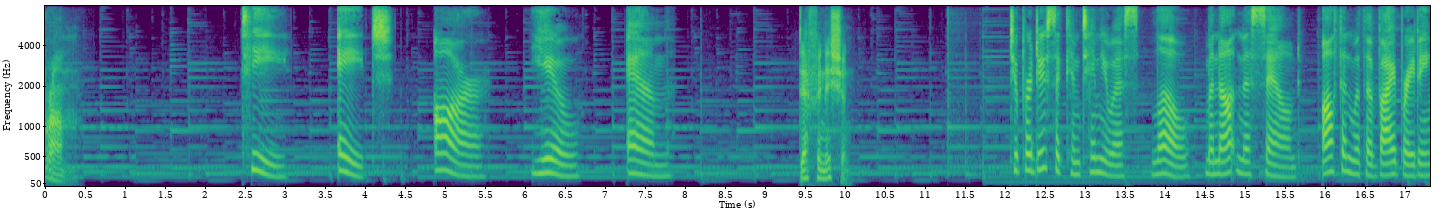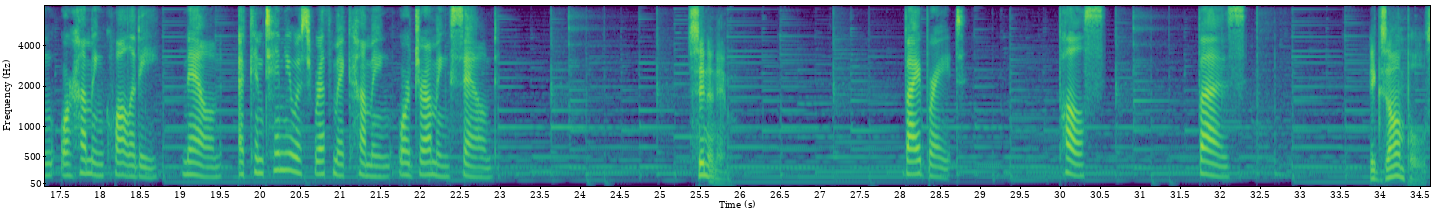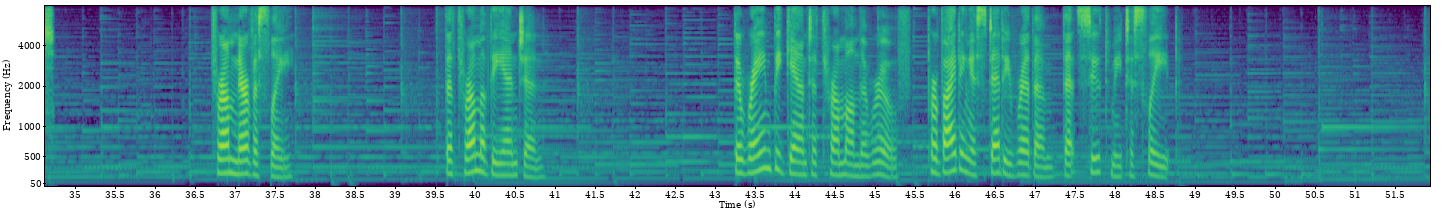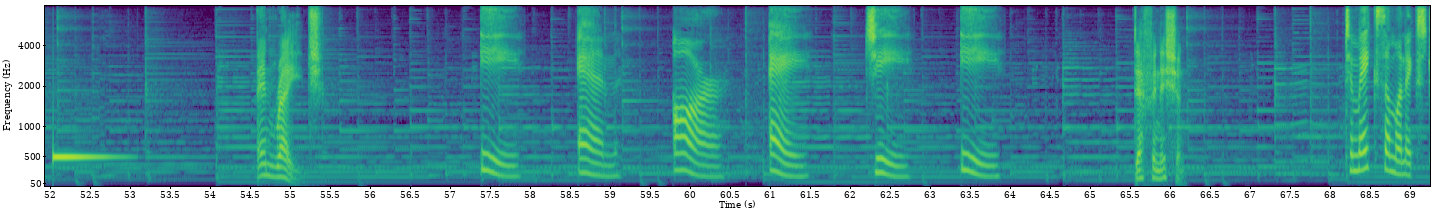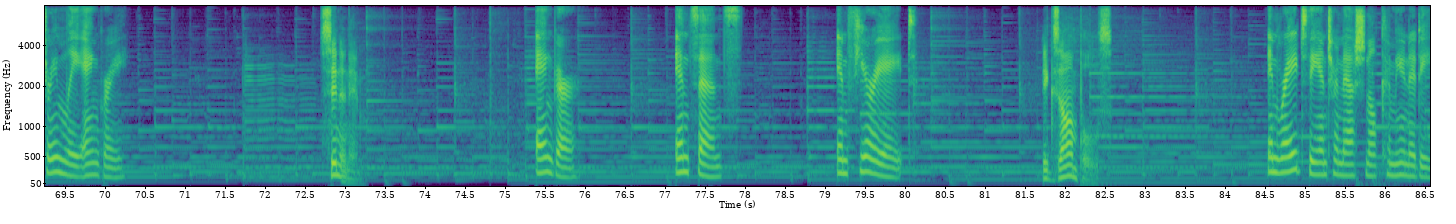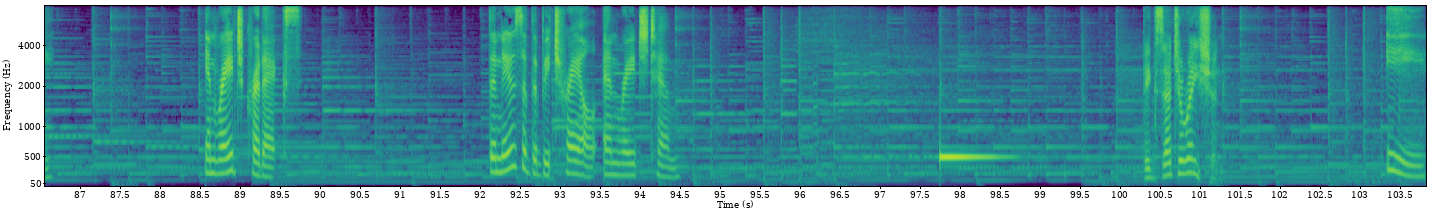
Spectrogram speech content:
Thrum T H R U M Definition To produce a continuous, low, monotonous sound, often with a vibrating or humming quality. Noun, a continuous rhythmic humming or drumming sound. Synonym Vibrate, Pulse, Buzz. Examples Thrum nervously. The thrum of the engine. The rain began to thrum on the roof, providing a steady rhythm that soothed me to sleep. Enrage E N R A G E Definition To make someone extremely angry. Synonym Anger, Incense, Infuriate. Examples Enrage the international community. Enrage critics. The news of the betrayal enraged him. Exaggeration E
